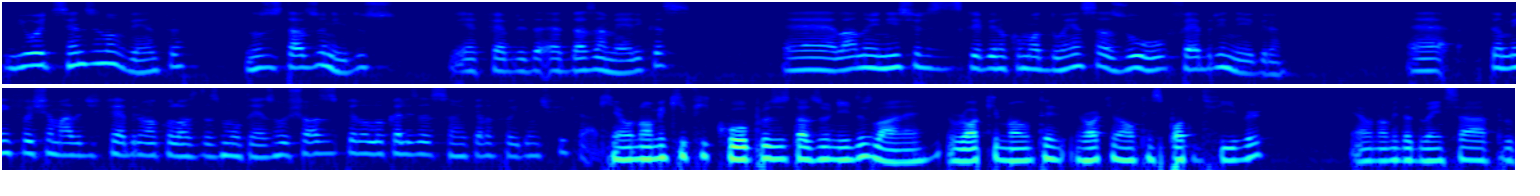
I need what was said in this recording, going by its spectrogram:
1890 nos Estados Unidos, é febre é das Américas. É, lá no início eles descreveram como a doença azul ou febre negra. É, também foi chamada de febre maculosa das montanhas rochosas pela localização em que ela foi identificada. Que é o nome que ficou para os Estados Unidos lá, né? Rocky Mountain, Rocky Mountain Spotted Fever é o nome da doença para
